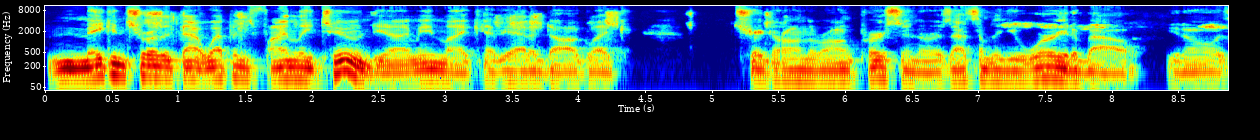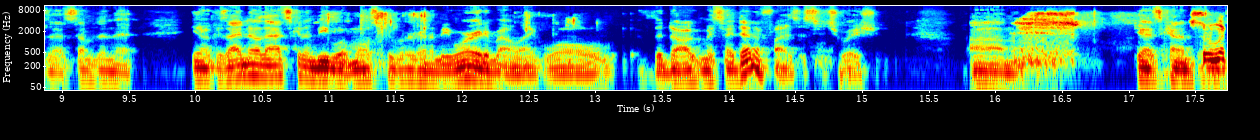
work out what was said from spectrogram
making sure that that weapon's finely tuned? You know what I mean? Like, have you had a dog like trigger on the wrong person, or is that something you're worried about? You know, is that something that you know? Because I know that's going to be what most people are going to be worried about. Like, well, if the dog misidentifies the situation, um, you guys kind of so when,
